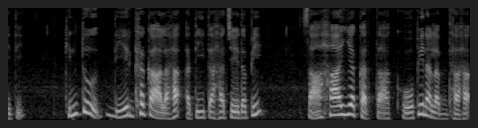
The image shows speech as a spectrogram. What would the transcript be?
इति। किन्तु दीर्घकालः अतीतः चेदपि साहाय्यकर्ता कोऽपि न लब्धः।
